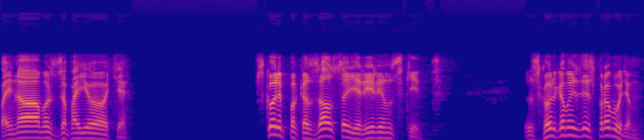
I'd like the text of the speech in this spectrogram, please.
по-иному запоете. Вскоре показался Ярилин скит. «Сколько мы здесь пробудем?»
